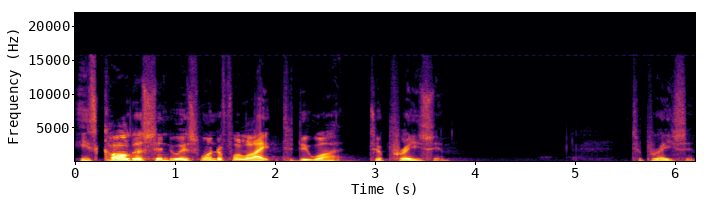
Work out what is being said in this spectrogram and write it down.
He's called us into his wonderful light to do what? to praise Him. To praise Him.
